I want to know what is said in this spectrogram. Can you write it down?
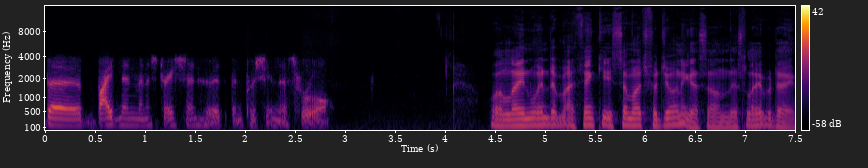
the Biden administration who has been pushing this rule. Well, Lane Windham, I thank you so much for joining us on this Labor Day.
